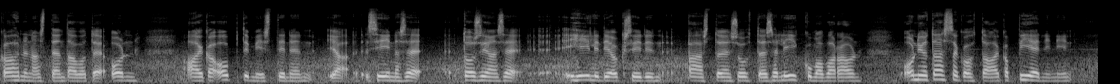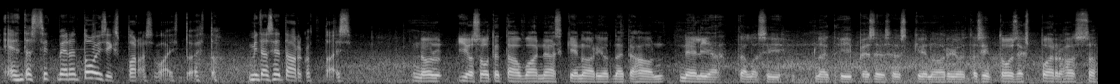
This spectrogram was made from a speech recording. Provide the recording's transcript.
kahden asteen tavoite on aika optimistinen ja siinä se tosiaan se hiilidioksidin päästöjen suhteen se liikkumavara on, on jo tässä kohtaa aika pieni, niin entäs sitten meidän toisiksi paras vaihtoehto? Mitä se tarkoittaisi? No jos otetaan vain nämä skenaariot, näitähän on neljä tällaisia näitä IPCC-skenaarioita. Siinä toiseksi parhaassa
